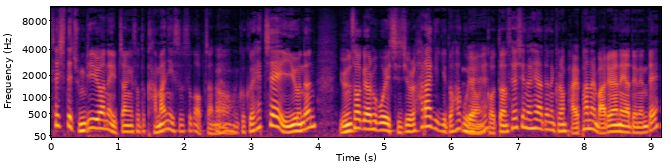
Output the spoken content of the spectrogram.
새시대 준비위원회 입장에서도 가만히 있을 수가 없잖아요. 어. 그러니까 그 해체의 이유는 윤석열 후보의 지지율 하락이기도 하고요. 네. 그러니까 어떤 쇄신을 해야 되는 그런 발판을 마련해야 되는데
